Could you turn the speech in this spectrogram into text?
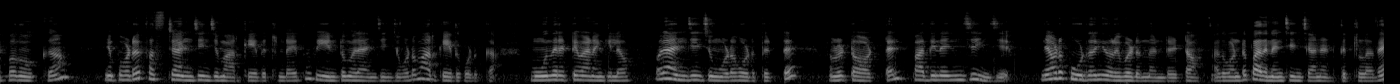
ഇപ്പോൾ നോക്കുക. ഇപ്പോൾ ഇവിടെ ഫസ്റ്റ് അഞ്ച് ഇഞ്ച് മാർക്ക് ചെയ്തിട്ടുണ്ടായിരുന്നു. വീണ്ടും ഒരു അഞ്ച് ഇഞ്ചും കൂടെ മാർക്ക് ചെയ്ത് കൊടുക്കുക മൂന്നിരട്ടി വേണമെങ്കിലോ? ഒരു അഞ്ച് ഇഞ്ചും കൂടെ കൊടുത്തിട്ട് നമ്മൾ ടോട്ടൽ പതിനഞ്ച് ഇഞ്ച്. ഞാൻ അവിടെ കൂടുതൽ ഞൊറിവ് ഇടുന്നുണ്ട് കേട്ടോ. അതുകൊണ്ട് പതിനഞ്ച് ഇഞ്ചാണ് എടുത്തിട്ടുള്ളത്.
